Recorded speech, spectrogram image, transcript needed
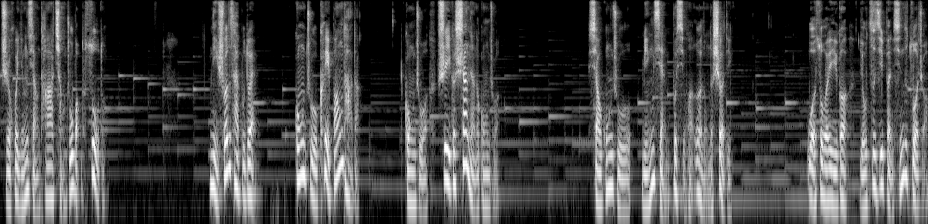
只会影响他抢珠宝的速度。你说的才不对。公主可以帮他的，公主是一个善良的公主。小公主明显不喜欢恶龙的设定。我作为一个有自己本心的作者，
